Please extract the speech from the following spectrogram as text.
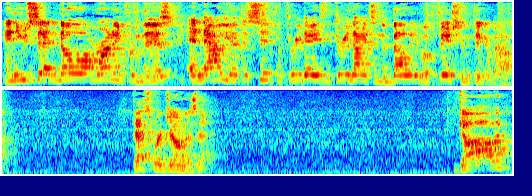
and you said, No, I'm running from this, and now you have to sit for three days and three nights in the belly of a fish and think about it. That's where Jonah's at. God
